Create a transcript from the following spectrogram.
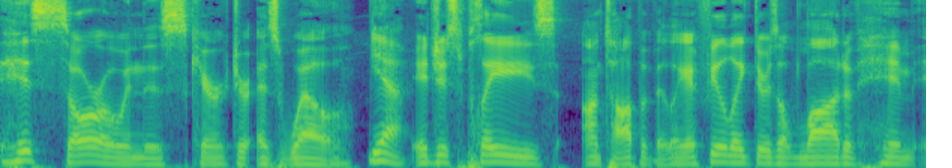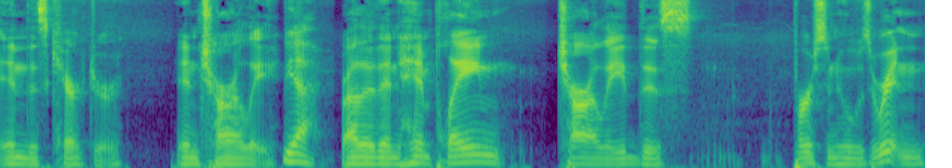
his sorrow in this character as well Yeah. it just plays on top of it. Like I feel like there's a lot of him in this character in Charlie, Yeah. rather than him playing Charlie, this person who was written.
